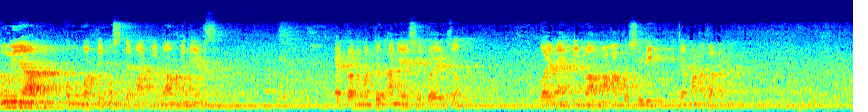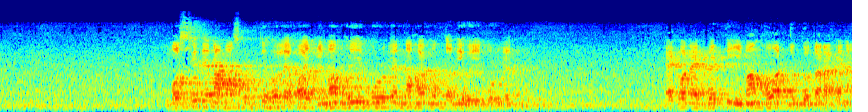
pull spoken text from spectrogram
দুনিয়ার উন্মতে মুসলিমা ইমাম মেনে আসছে। এখন মধ্যখানে এসে কয়েকজন কয় না, ইমাম মানা তো শিরিক, এটা মানা যাবে না। মসজিদে নামাজ পড়তে হলে হয় ইমাম হয়ে পড়বেন, না হয় মোক্তাদি হয়ে পড়বেন। এখন এক ব্যক্তি ইমাম হওয়ার যোগ্যতা রাখে না।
